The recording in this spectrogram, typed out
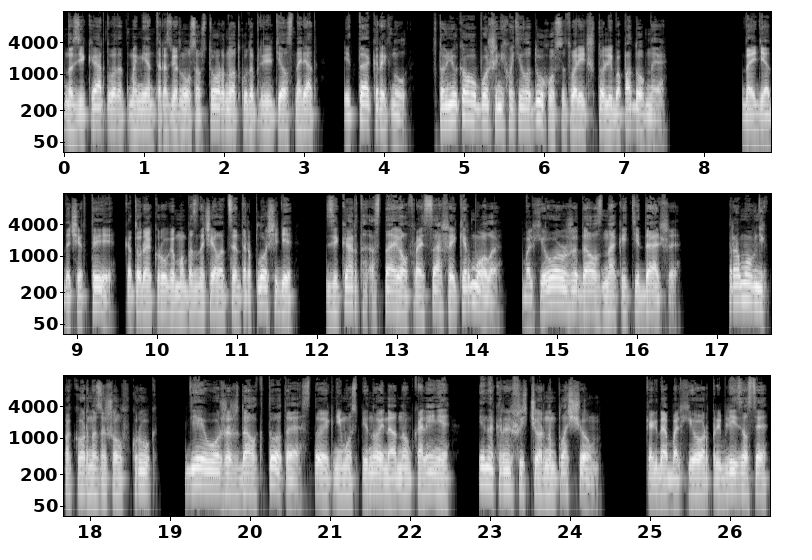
но Зикард в этот момент развернулся в сторону, откуда прилетел снаряд, и так рыкнул, что ни у кого больше не хватило духу сотворить что-либо подобное. Дойдя до черты, которая кругом обозначала центр площади, Зикард оставил Фрайсаша и Кермола. Бальхиор уже дал знак идти дальше. Храмовник покорно зашел в круг, где его уже ждал кто-то, стоя к нему спиной на одном колене и накрывшись черным плащом. Когда Бальхиор приблизился,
